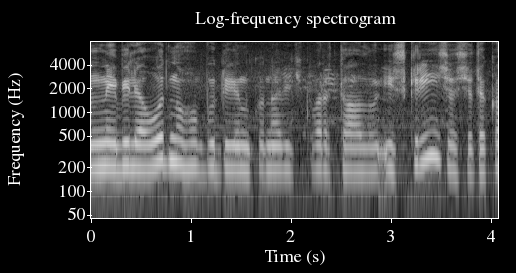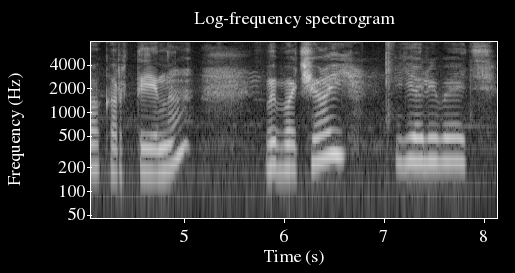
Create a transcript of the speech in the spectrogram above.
не біля одного будинку, навіть кварталу. І скрізь ось така картина. Вибачай, ялівець.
